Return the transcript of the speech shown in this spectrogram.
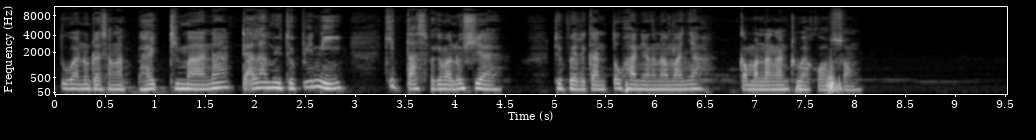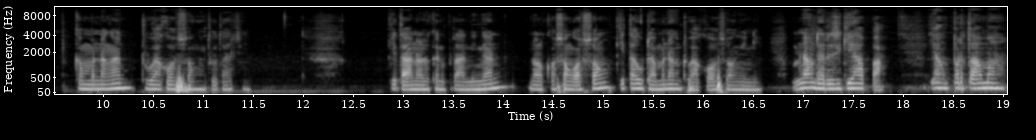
Tuhan udah sangat baik di mana dalam hidup ini kita sebagai manusia diberikan Tuhan yang namanya kemenangan 2-0. Kemenangan 2-0 itu tadi. Kita analogikan pertandingan 0-0 kita udah menang 2-0 ini. Menang dari segi apa? Yang pertama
